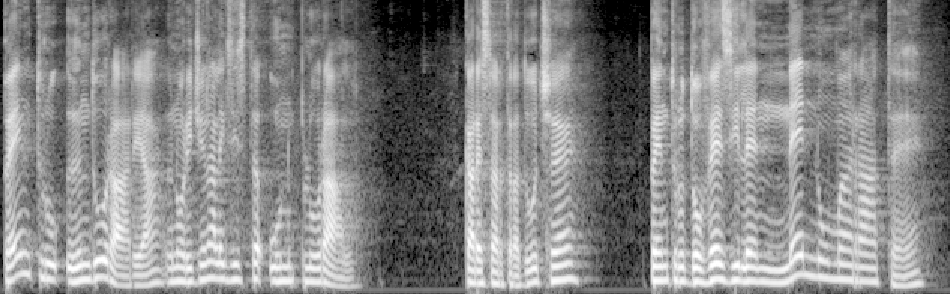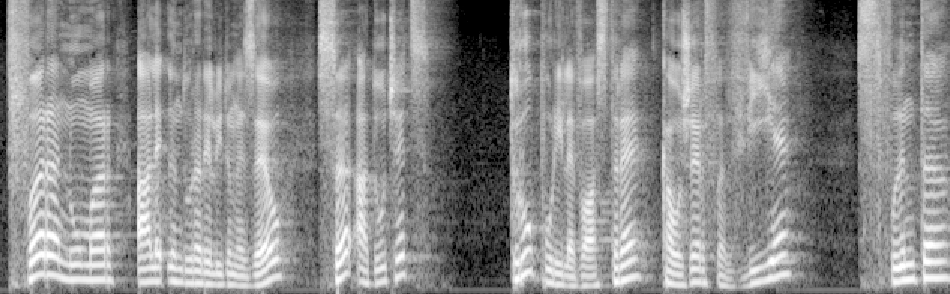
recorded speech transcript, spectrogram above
pentru îndurarea, în original există un plural, care s-ar traduce pentru dovezile nenumărate, fără număr ale îndurării lui Dumnezeu, să aduceți trupurile voastre ca o jertfă vie, sfântă,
